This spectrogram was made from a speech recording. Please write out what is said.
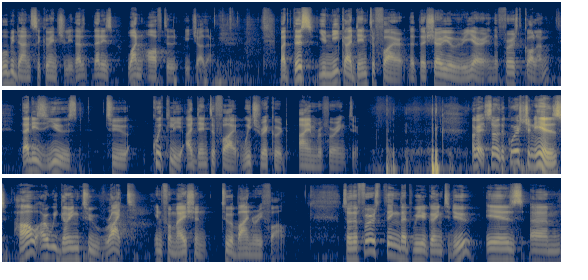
will be done sequentially. That, that is one after each other. But this unique identifier that they show you over here in the first column, that is used to quickly identify which record I am referring to. Okay, so the question is, how are we going to write information to a binary file? So the first thing that we are going to do is um,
